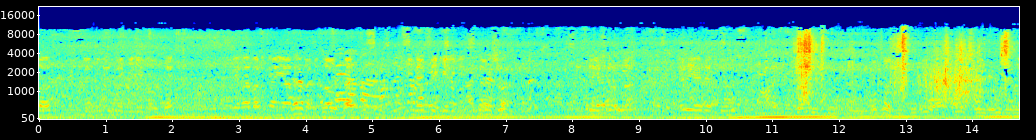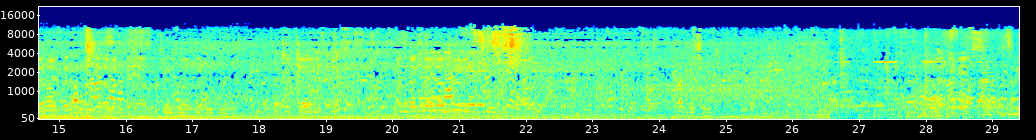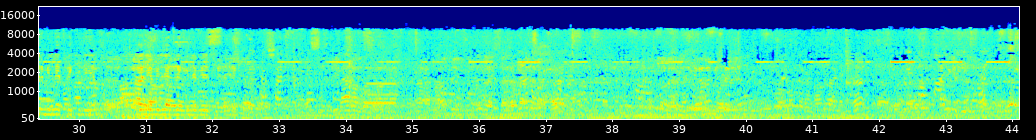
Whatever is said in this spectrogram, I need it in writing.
Avtar ve Milletvekili Avtar. Genel Başkan Yardımcımız Avtar. Milletvekilimiz Arkadaşlar. Siz de inşallah nereye hedefliyoruz? Otur. Ben Avtar'ın Genel Başkan Yardımcımız Avtar. Çok sağ olun. Hadi başarılar diliyoruz. Hadi şey- geçelim. Thank you. İzmir milletvekiliyim. Antalya milletvekilimiz. Merhaba. Merhaba.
